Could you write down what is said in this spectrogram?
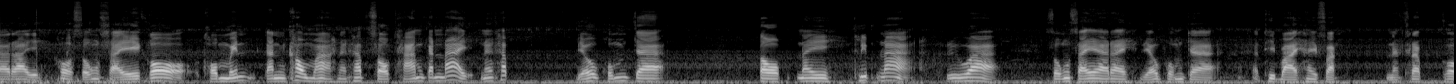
อะไรข้อสงสัยก็คอมเมนต์กันเข้ามานะครับ สอบถามกันได้นะครับ เดี๋ยวผมจะตอบในคลิปหน้า หรือว่าสงสัยอะไร เดี๋ยวผมจะอธิบายให้ฟังนะครับ ก็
